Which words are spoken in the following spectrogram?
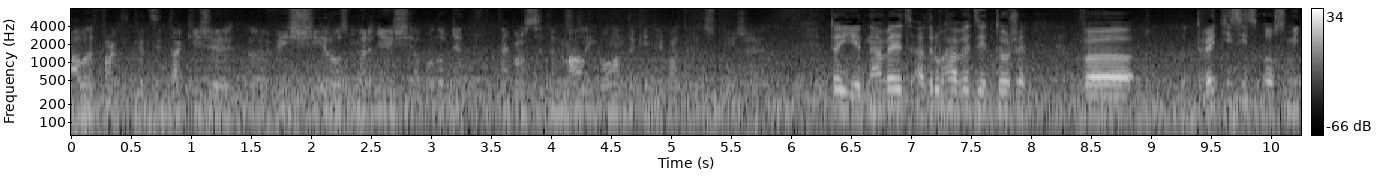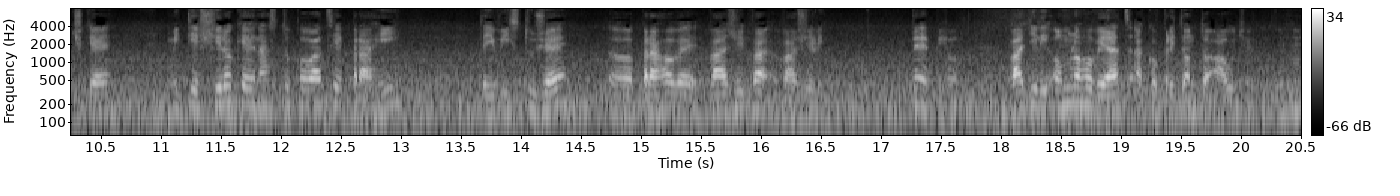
ale fakt, keď si taký, že e, vyšší, rozmernejší a podobne, tak proste ten malý volant taký nepatričný, že... To je jedna vec. A druhá vec je to, že v 2008 mi tie široké nastupovacie prahy tej výstuže e, prahové váži, va, vážili. Debil. Vadili o mnoho viac ako pri tomto aute. Mhm.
